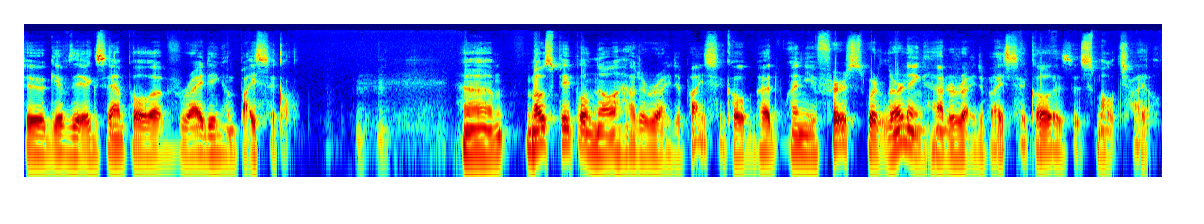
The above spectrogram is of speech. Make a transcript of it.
to give the example of riding a bicycle. Mm-hmm. Um, most people know how to ride a bicycle, but when you first were learning how to ride a bicycle as a small child,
